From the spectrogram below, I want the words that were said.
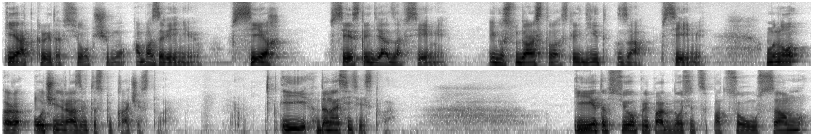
и открыта всеобщему обозрению. Всех, все следят за всеми, и государство следит за всеми. Мно, очень развито стукачество и доносительство. И это все преподносится под соусом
